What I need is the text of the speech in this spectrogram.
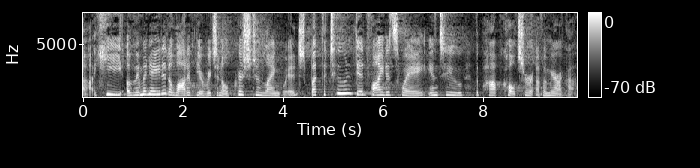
Uh, he eliminated a lot of the original Christian language, but the tune did find its way into the pop culture of America.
